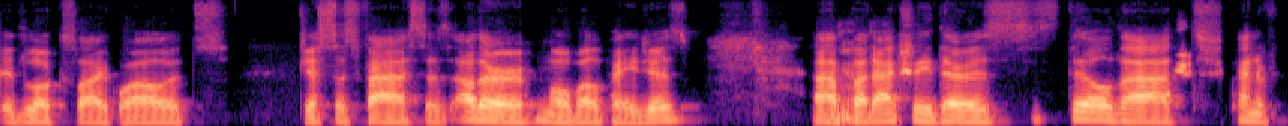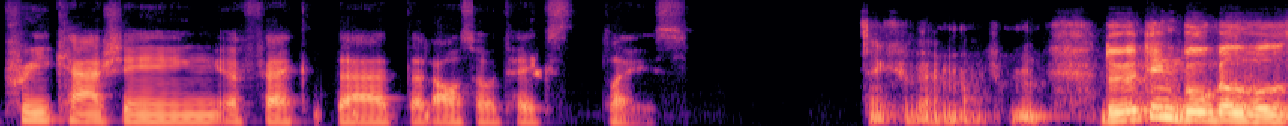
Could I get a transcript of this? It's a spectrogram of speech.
it looks like, well, it's just as fast as other mobile pages. Uh, Yeah. But actually, there is still that kind of pre-caching effect that, that also takes place. Thank you very much. Mhm. Do you think Google will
